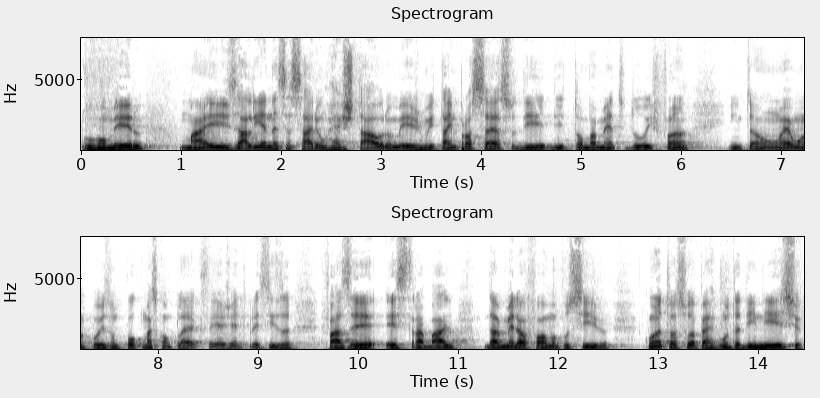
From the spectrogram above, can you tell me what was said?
o Romeiro, mas ali é necessário um restauro mesmo e está em processo de, de tombamento do IFAM, então é uma coisa um pouco mais complexa e a gente precisa fazer esse trabalho da melhor forma possível. Quanto à sua pergunta de início,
